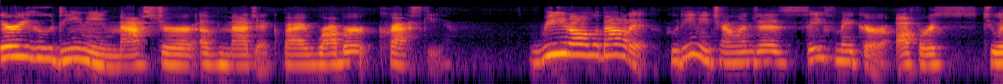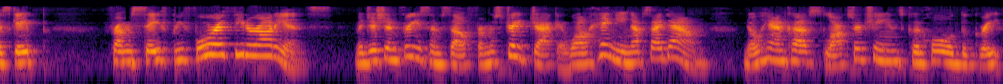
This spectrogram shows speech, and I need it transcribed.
Harry Houdini, Master of Magic by Robert Kraske. Read all about it. Houdini challenges Safe Maker, offers to escape from safe before a theater audience. Magician frees himself from a straitjacket while hanging upside down. No handcuffs, locks, or chains could hold the great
